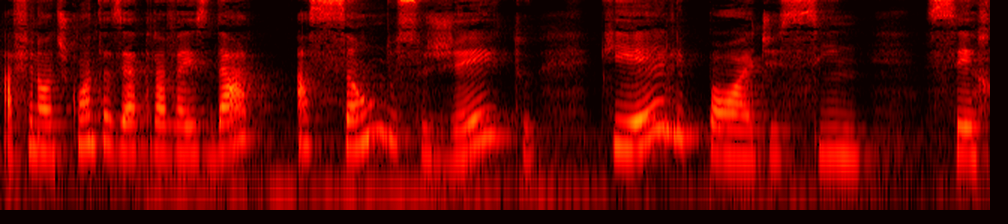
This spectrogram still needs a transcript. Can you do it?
Afinal de contas, é através da ação do sujeito que ele pode sim ser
